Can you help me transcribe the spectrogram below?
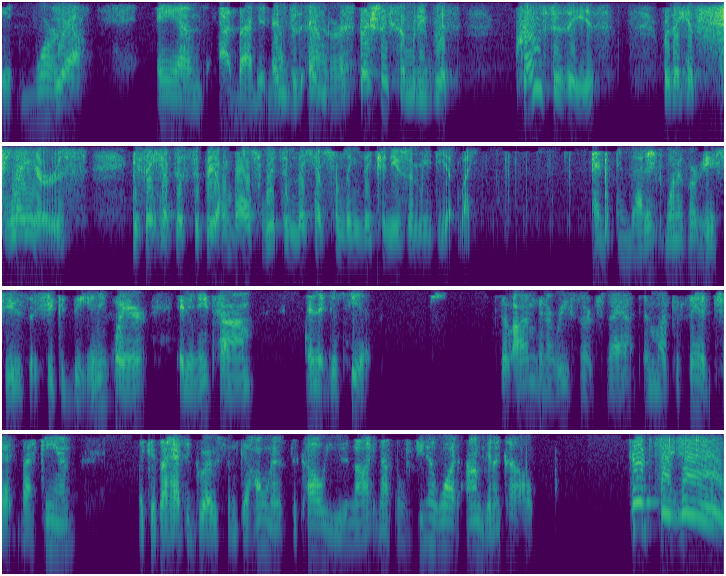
It worked. Yeah. And I, but I didn't And, have the and especially somebody with Crohn's disease, where they have flares, if they have the elm balls with them, they have something they can use immediately. and and that is one of her issues that she could be anywhere at any time, and it just hit. So I'm going to research that, and like I said, check back in because I had to grow some cojones to call you tonight, and I thought, you know what, I'm going to call. Good for you.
